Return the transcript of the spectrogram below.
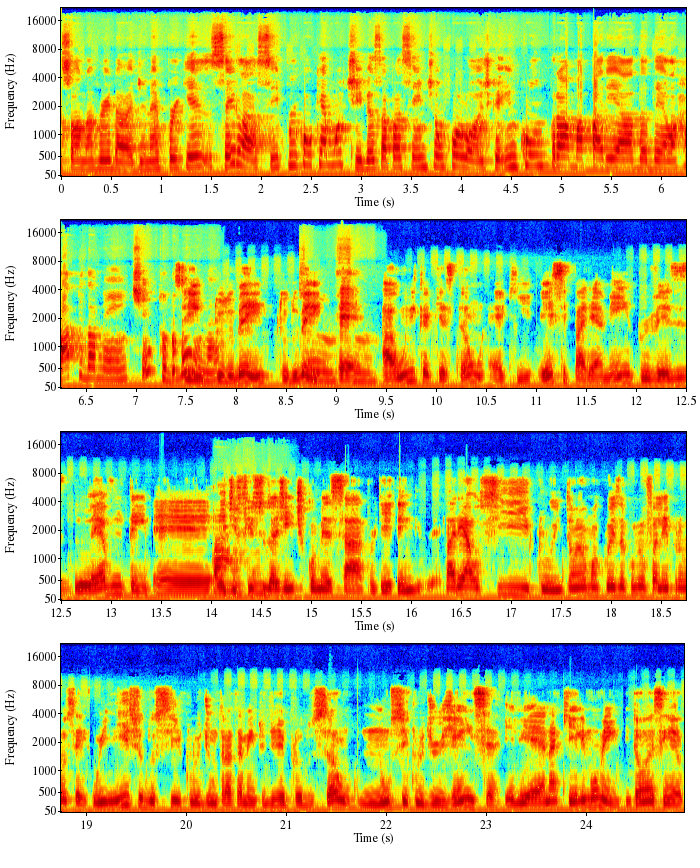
só, na verdade, né? Porque, sei lá, se por qualquer motivo essa paciente oncológica encontrar uma pareada dela rapidamente, tudo sim, bem, né? Tudo bem, tudo bem. Sim, é, sim. a única questão é que esse pareamento, por vezes, leva um tempo. É, tá, é difícil da gente começar, porque tem que parear o ciclo, então é uma coisa, como eu falei para vocês, o início do ciclo de um tratamento de reprodução, num ciclo de urgência, ele é naquele momento. Então, assim,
